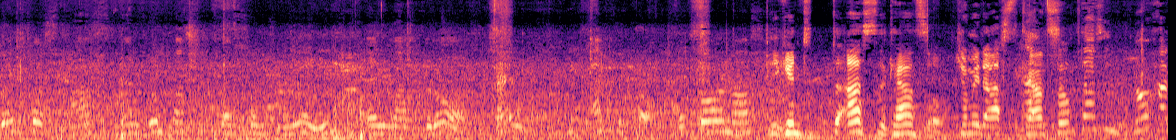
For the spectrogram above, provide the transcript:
Don't cost us and don't pass it cost on to me and laugh it off. You can t- ask the council. Do you want me to ask the council? It doesn't know how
